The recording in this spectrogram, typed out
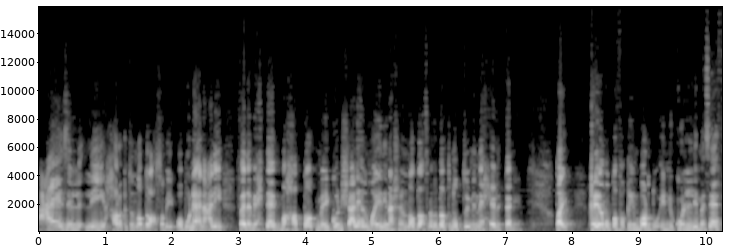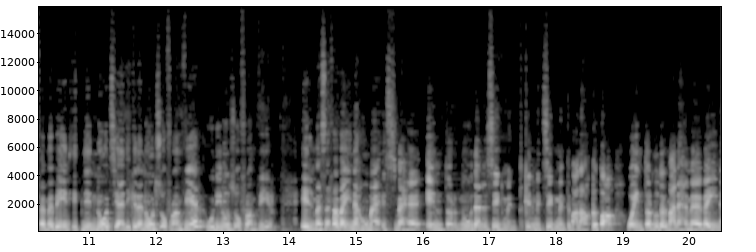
عازل لحركة النبضة العصبية. وبناء عليه فأنا محتاج محطات ما يكونش عليها الميالين عشان النبضة العصبية تفضل تنط من ناحية للتانية. طيب خلينا متفقين برضو إن كل مسافة ما بين اتنين nodes يعني دي كده nodes of Ranvier ودي nodes of Ranvier المسافة بينهما اسمها internodal segment كلمة segment معناها قطعة و internodal معناها ما بين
